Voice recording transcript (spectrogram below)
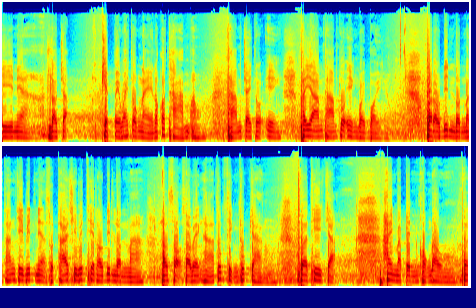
ดีๆเนี่ยเราจะเก็บไปไว้ตรงไหนเราก็ถามเอา ถามใจตัวเอง พยายามถามตัวเองบ่อยๆเพราะเราดิ้นรนมาทั้งชีวิตเนี่ยสุดท้ายชีวิตที่เราดิ้นรนมา เราเสาะแสวงหาทุกสิ่งทุกอย่าง เพื่อที่จะ ให้มาเป็นของเรา เพื่อ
